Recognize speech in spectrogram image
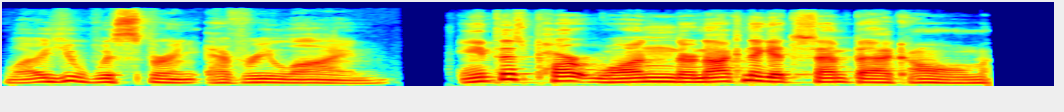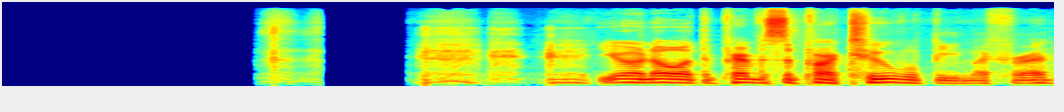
Why are you whispering every line? ain't this part one? They're not gonna get sent back home. You don't know what the premise of part two will be, my friend.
